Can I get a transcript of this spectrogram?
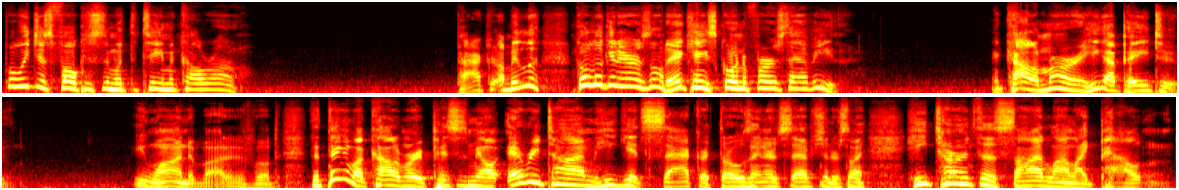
But we just focusing with the team in Colorado. Packers, I mean, look, go look at Arizona. They can't score in the first half either. And Kyler Murray, he got paid too. He whined about it as well. The thing about Kyler Murray pisses me off. Every time he gets sacked or throws an interception or something, he turns to the sideline like pouting,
